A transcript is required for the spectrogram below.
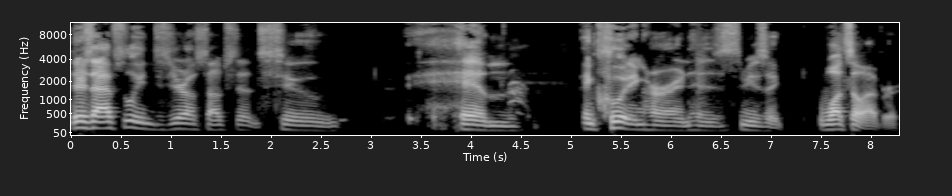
there's absolutely zero substance to him including her in his music whatsoever.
